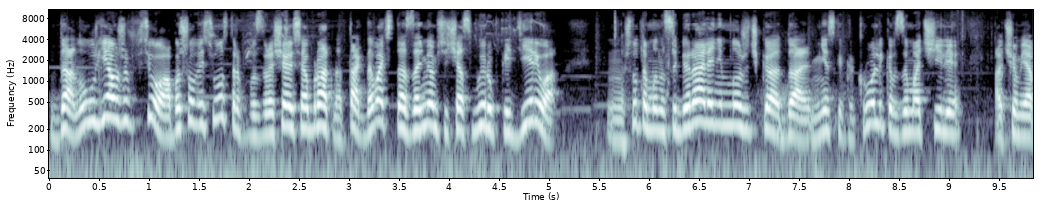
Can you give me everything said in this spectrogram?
Да, ну я уже все, обошел весь остров, возвращаюсь обратно. Так, давайте тогда займемся сейчас вырубкой дерева. Что-то мы насобирали немножечко. Да, несколько кроликов замочили, о чем я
